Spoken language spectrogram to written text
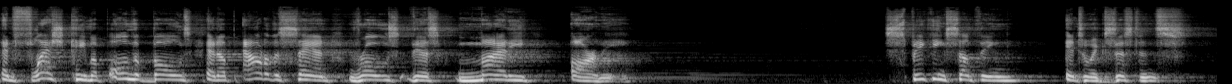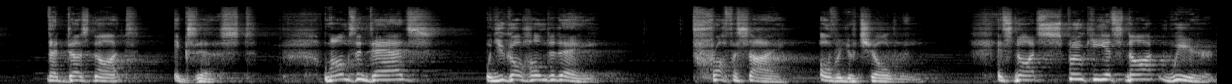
and flesh came up on the bones, and up out of the sand rose this mighty army. Speaking something into existence that does not exist. Moms and dads, when you go home today, prophesy over your children. It's not spooky. It's not weird.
